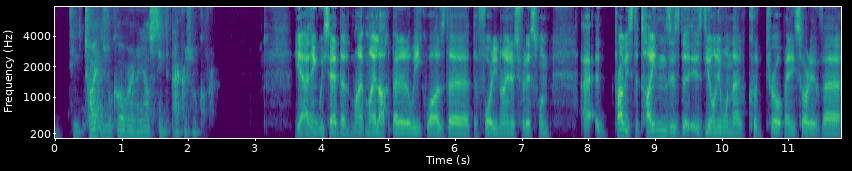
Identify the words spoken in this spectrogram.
I think the Titans will cover, and I also think the Packers will cover. Yeah, I think we said that my, my lock bet of the week was the the 49ers for this one. Uh, probably it's the Titans is the is the only one that could throw up any sort of uh,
